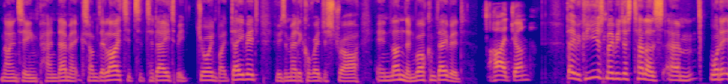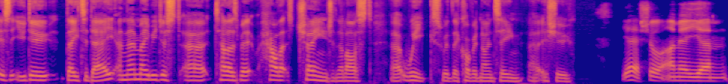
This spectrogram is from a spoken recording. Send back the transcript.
19 pandemic. So I'm delighted to, today to be joined by David, who's a medical registrar in London. Welcome, David. Hi, John. David, could you just maybe just tell us um, what it is that you do day to day, and then maybe just uh, tell us a bit how that's changed in the last uh, weeks with the COVID nineteen uh, issue? Yeah, sure. I'm a am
